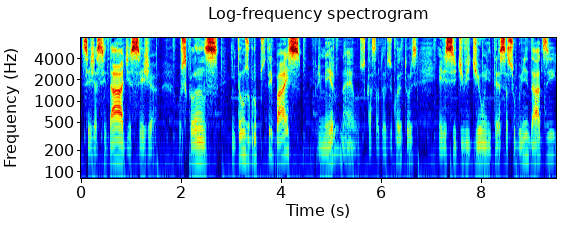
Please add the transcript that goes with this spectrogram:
seja cidades, seja os clãs, então, os grupos tribais, primeiro, né, os caçadores e coletores, eles se dividiam entre essas subunidades e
